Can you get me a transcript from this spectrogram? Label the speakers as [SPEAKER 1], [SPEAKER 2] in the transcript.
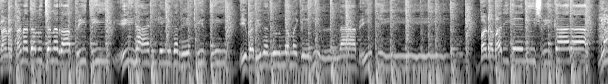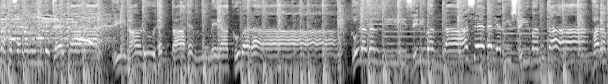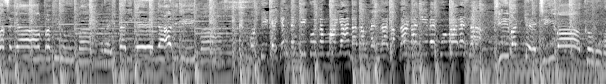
[SPEAKER 1] ಕಣ ಕಣದಲು ಜನರ ಪ್ರೀತಿ, ಈ ನಾಡಿಗೆ ಇವರೇ ಕೀರ್ತಿ ಇವರಿರಲು ನಮಗೆ ಇಲ್ಲ ಭೀತಿ. ಬಡವರಿಗೆ ನೀ ಶ್ರೀಕಾರ, ನಿಮ್ಮ ಹೆಸರಲ್ಲಿದೆ ಜಯಕಾರ, ಈ ನಾಡು ಹೆತ್ತ ಹೆಮ್ಮೆಯ ಕುವರ. ಗುಣದಲ್ಲಿ ಸಿರಿವಂತ ಸೇವೆಯಲ್ಲಿ ಶ್ರೀಮಂತ ಭರವಸೆಯ ಪ್ರತಿರೂಪ ರೈತರಿಗೆ ದಾರಿದೀಪ
[SPEAKER 2] ನಿಮ್ಮೊಂದಿಗೆ ಎಂದೆಂದಿಗೂ ನಮ್ಮ ಯಾನ ನಮ್ಮೆಲ್ಲರ ಪ್ರಾಣ ನೀವೇ ಕುಮಾರಣ್ಣ
[SPEAKER 1] ಜೀವಕ್ಕೆ ಜೀವ ಕೊಡುವ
